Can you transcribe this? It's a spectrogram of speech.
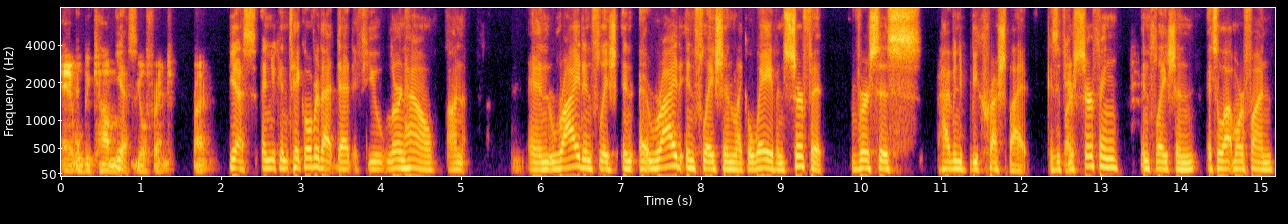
and it will become yes. your friend, right? Yes, and you can take over that debt if you learn how on and ride inflation, uh, ride inflation like a wave and surf it versus having to be crushed by it. Because if right. you're surfing inflation, it's a lot more fun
